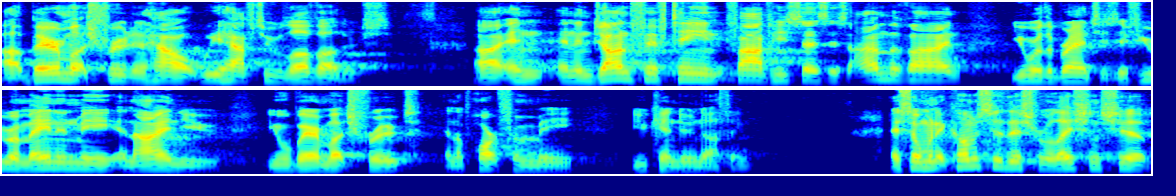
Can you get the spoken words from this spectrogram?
uh, bear much fruit, and how we have to love others. Uh, and, and in John 15, 5, he says this I'm the vine, you are the branches. If you remain in me and I in you, you will bear much fruit, and apart from me, you can do nothing. And so when it comes to this relationship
